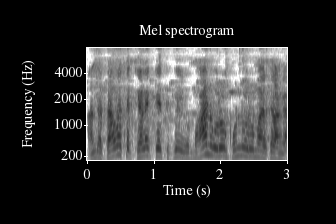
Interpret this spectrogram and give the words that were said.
அந்த தவத்தை கிழக்கிறதுக்கு மான் உருவம் பொண்ணு உருவமா இருக்கிறாங்க.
